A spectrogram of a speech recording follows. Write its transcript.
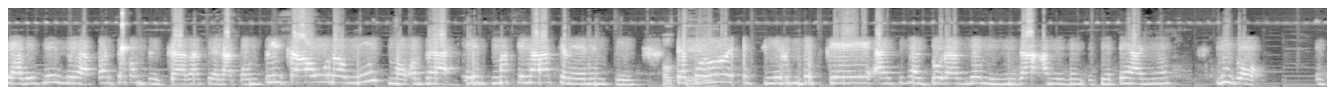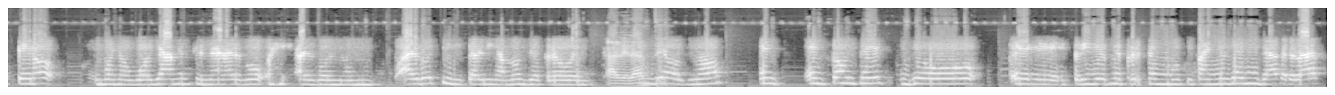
que a veces de la parte complicada se la complica a uno mismo. O sea, es más que nada creer en ti. Te puedo decir que a estas alturas de mi vida, a mis 27 años, digo, espero, bueno, voy a mencionar algo, algo, no- algo espiritual, digamos, yo creo en. Dios, ¿no? En- entonces, yo, eh, yo me presto muchos años de vida, ¿verdad?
